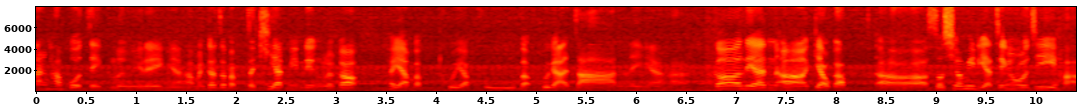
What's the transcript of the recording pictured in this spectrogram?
นั่งทำโปรเจกต์เลยอะไรอย่างเงี้ยค่ะมันก็จะแบบจะเครียดนิดนึง แล้วก็พยายามแบบคุยกับครูแบบคุยกับอาจารย์อะไรอย่างเงี้ยค่ะก็เรียนเกี่ยวกับโซเชียลมีเดียเทคโนโลยีค่ะ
